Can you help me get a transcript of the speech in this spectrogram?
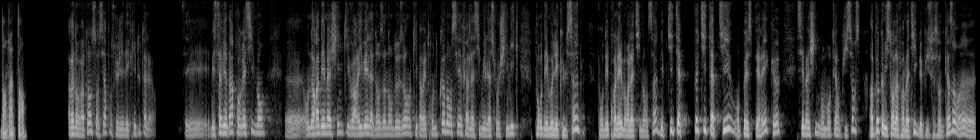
dans 20 ans? Ah bah Dans 20 ans, on s'en sert pour ce que j'ai décrit tout à l'heure. Mais ça viendra progressivement. Euh, on aura des machines qui vont arriver là dans un an, deux ans, qui permettront de commencer à faire de la simulation chimique pour des molécules simples, pour des problèmes relativement simples. Et petit à petit, on peut espérer que ces machines vont monter en puissance, un peu comme l'histoire de l'informatique depuis 75 ans. Hein.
